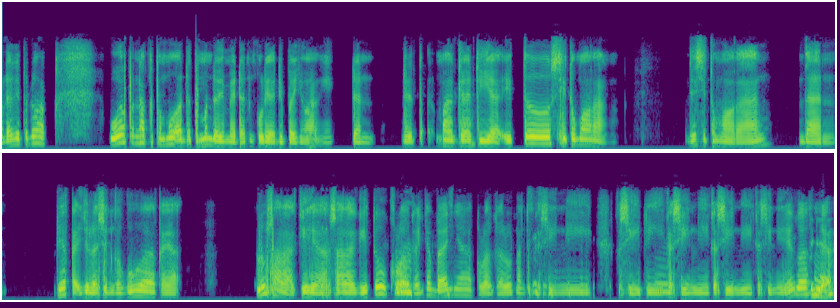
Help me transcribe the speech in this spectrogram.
udah gitu doang. Gue pernah ketemu ada teman dari Medan kuliah di Banyuwangi. Dan di, maga dia itu Situmorang. Dia Situmorang dan dia kayak jelasin ke gue kayak lu salah lagi ya? Salah gitu keluarganya banyak. Keluarga lu nanti ke sini ke sini ke sini ke sini ke sini. Ya gue Iya, kayak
